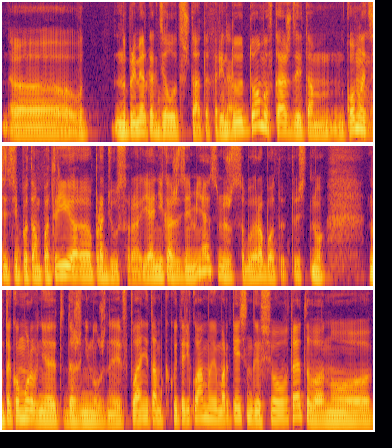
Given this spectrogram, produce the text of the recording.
э, вот Например, как делают в Штатах. Арендуют дом, и в каждой там комнате, Комнате. типа, там по три э, продюсера. И они каждый день меняются между собой, работают. То есть, ну, на таком уровне это даже не нужно. И в плане там какой-то рекламы и маркетинга и всего вот этого, но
